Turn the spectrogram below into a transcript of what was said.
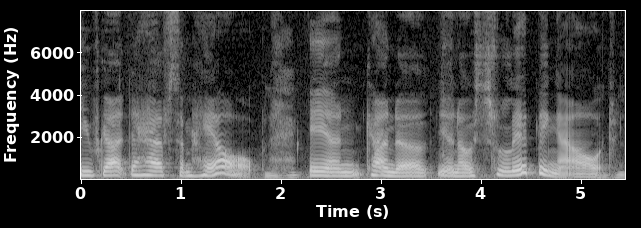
you've got to have some help mm-hmm. in kind of you know slipping out mm-hmm.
